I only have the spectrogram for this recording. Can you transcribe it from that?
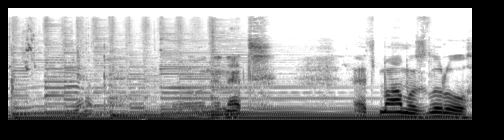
Yep. And then that's that's mama's little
